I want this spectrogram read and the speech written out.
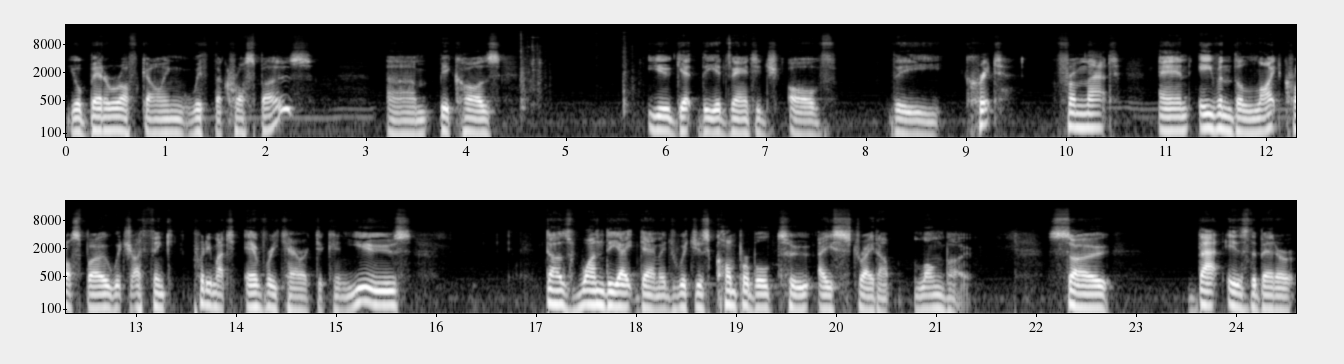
you're better off going with the crossbows um, because you get the advantage of the crit from that and even the light crossbow, which I think pretty much every character can use, does 1d8 damage, which is comparable to a straight up longbow. So that is the better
